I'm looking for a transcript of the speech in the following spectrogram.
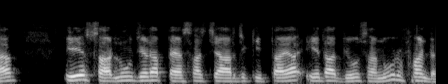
ਆ, ਇਹ ਸਾਨੂੰ ਜਿਹੜਾ ਪੈਸਾ ਚਾਰਜ ਕੀਤਾ ਆ, ਇਹਦਾ ਦਿਓ ਸਾਨੂੰ ਰਿਫੰਡ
